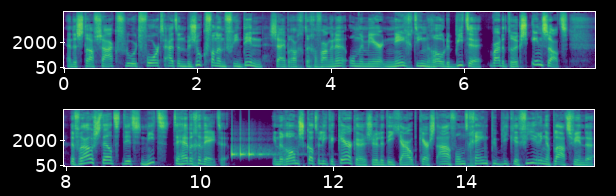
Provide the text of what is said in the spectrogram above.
En de strafzaak vloert voort uit een bezoek van een vriendin. Zij bracht de gevangene onder meer 19 rode bieten waar de drugs in zat. De vrouw stelt dit niet te hebben geweten. In de Rooms-Katholieke kerken zullen dit jaar op kerstavond geen publieke vieringen plaatsvinden.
